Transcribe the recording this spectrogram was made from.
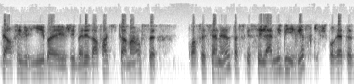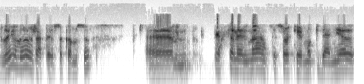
Puis en février, ben, j'ai bien des affaires qui commencent euh, professionnelles parce que c'est l'année des risques, je pourrais te dire, là. J'appelle ça comme ça. Euh, personnellement, c'est sûr que moi puis Daniel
